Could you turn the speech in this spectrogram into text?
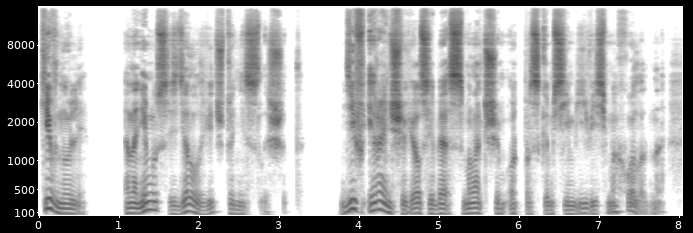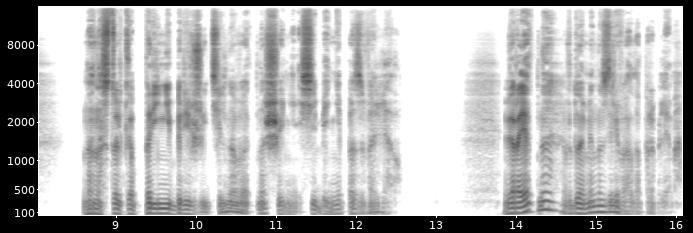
Кивнули. Анонимус сделал вид, что не слышит. Див и раньше вел себя с младшим отпрыском семьи весьма холодно, но настолько пренебрежительного отношения себе не позволял. Вероятно, в доме назревала проблема.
